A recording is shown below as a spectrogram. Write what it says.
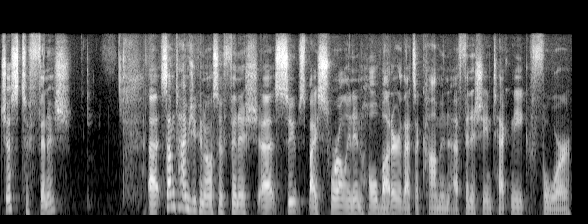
just to finish. Uh, sometimes you can also finish uh, soups by swirling in whole butter. That's a common uh, finishing technique for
